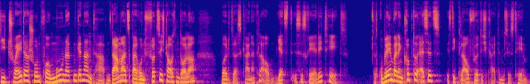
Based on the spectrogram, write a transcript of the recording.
die Trader schon vor Monaten genannt haben. Damals bei rund 40.000 Dollar wollte das keiner glauben. Jetzt ist es Realität. Das Problem bei den Kryptoassets ist die Glaubwürdigkeit im System.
